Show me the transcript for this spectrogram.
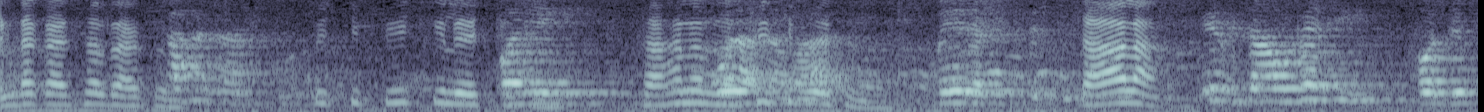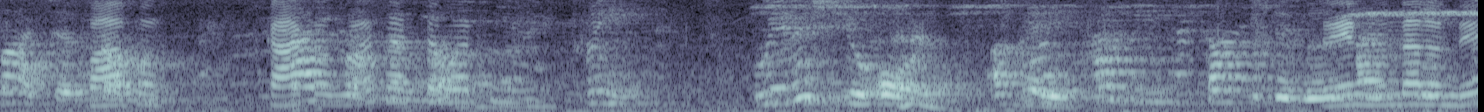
ఎండకు అసలు రాకుండా. పిచ్చి పీచుకి వేసుకుంటుంది సహనం నశించిపోతుంది. చాలా. పాపం కాక కూడా కష్టపడుతుంది. ట్రైన్ ఉండాలండి.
